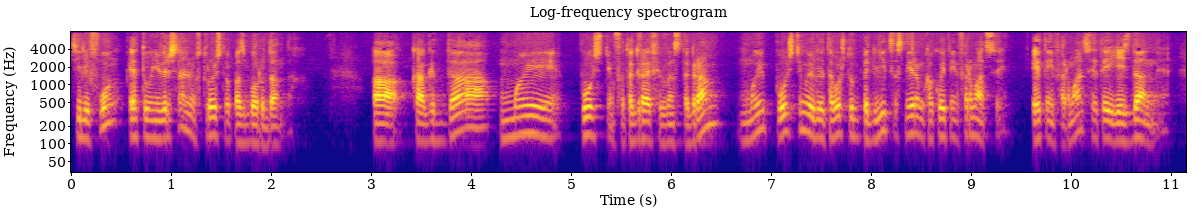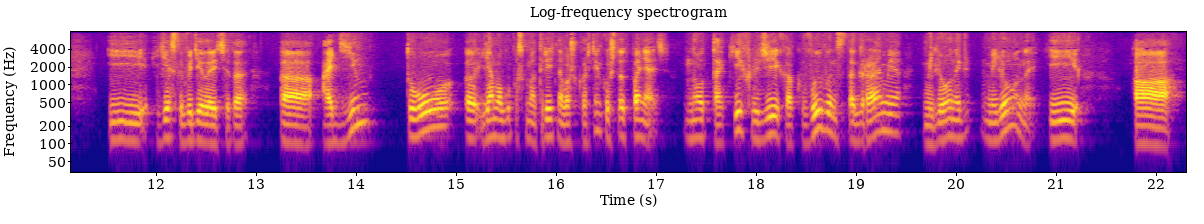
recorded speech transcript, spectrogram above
телефон – это универсальное устройство по сбору данных. А когда мы постим фотографию в Инстаграм, мы постим ее для того, чтобы поделиться с миром какой-то информацией. Эта информация – это и есть данные. И если вы делаете это э, один, то э, я могу посмотреть на вашу картинку и что-то понять. Но таких людей, как вы в Инстаграме, миллионы, миллионы. И а,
